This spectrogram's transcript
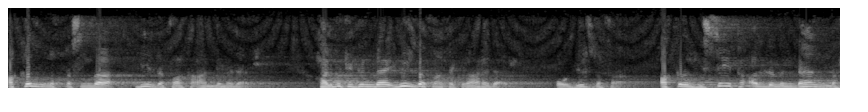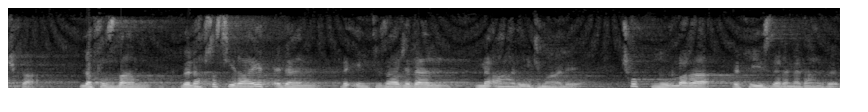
akıl noktasında bir defa taallüm eder. Halbuki günde yüz defa tekrar eder. O yüz defa aklın hisse-i taallümünden başka, lafızdan ve lafza sirayet eden ve imtizac eden meali icmali, çok nurlara ve feyizlere medardır.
